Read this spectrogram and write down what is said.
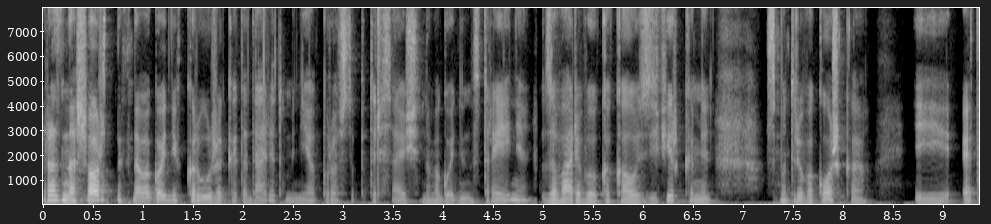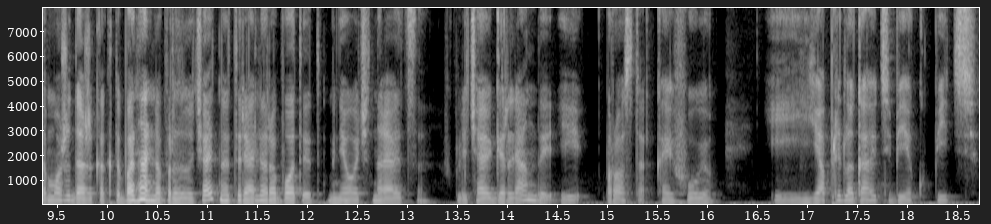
разношерстных новогодних кружек. Это дарит мне просто потрясающее новогоднее настроение. Завариваю какао с зефирками, смотрю в окошко, и это может даже как-то банально прозвучать, но это реально работает. Мне очень нравится. Включаю гирлянды и просто кайфую. И я предлагаю тебе купить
